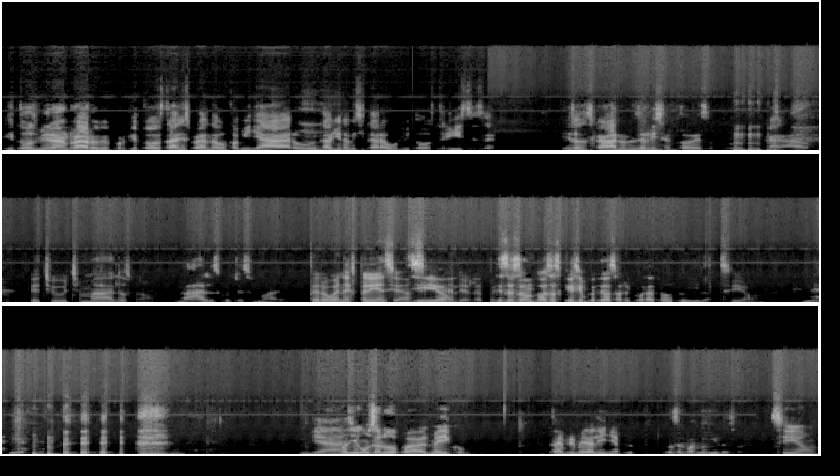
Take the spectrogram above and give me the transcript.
Y todos miraban raro, ve, porque todos estaban esperando a un familiar o Mm. estaban yendo a visitar a uno y todos tristes. ¿eh? Y esos cagaron de risa en todo eso. Cagado, Qué chucha, malos, weón. mal, escucha su madre. Pero buena experiencia. Sí, Sí, valió la pena. Esas son cosas que siempre te vas a recordar toda tu vida. Sí, ya. Más bien un saludo para el médico. Está en primera línea, pero está salvando vidas. Sí. Pero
